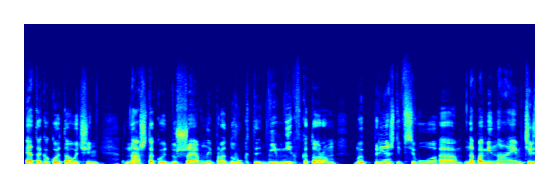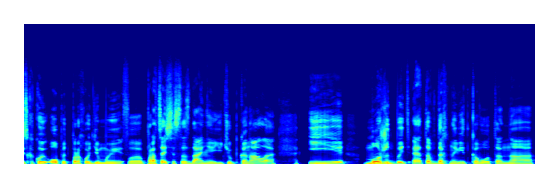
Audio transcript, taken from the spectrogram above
это какой-то очень наш такой душевный продукт, дневник, в котором мы прежде всего э, напоминаем, через какой опыт проходим мы в процессе создания YouTube-канала. И, может быть, это вдохновит кого-то на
